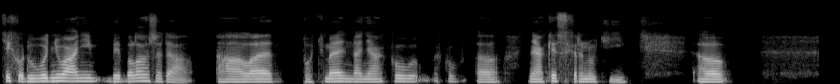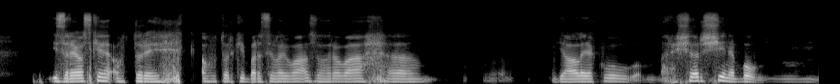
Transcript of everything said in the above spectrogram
Těch odůvodňování by byla řada, ale pojďme na nějakou, jako, uh, nějaké schrnutí. Uh, izraelské autory, autorky Barzilejová a Zoharová uh, udělali jako rešerši nebo mm,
